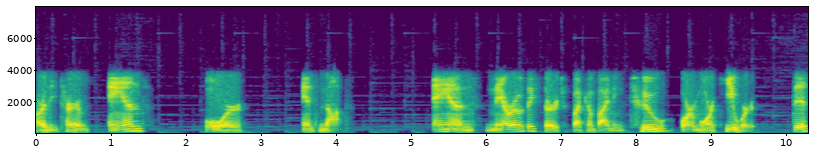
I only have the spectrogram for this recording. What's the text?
are the terms and, or, and not. And narrows a search by combining two or more keywords. This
